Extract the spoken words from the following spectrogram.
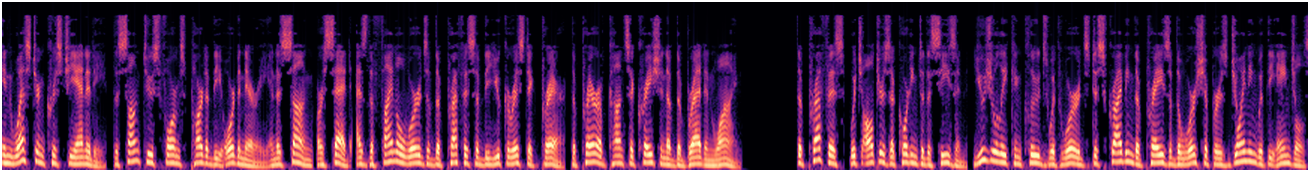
In Western Christianity, the Sanctus forms part of the ordinary and is sung or said as the final words of the preface of the Eucharistic prayer, the prayer of consecration of the bread and wine. The preface, which alters according to the season, usually concludes with words describing the praise of the worshippers joining with the angels,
